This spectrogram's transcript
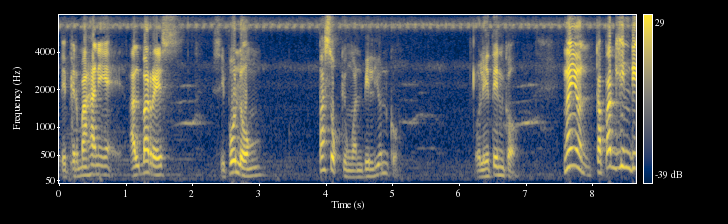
pipirmahan ni Alvarez, si Pulong, pasok yung 1 billion ko. Ulitin ko. Ngayon, kapag hindi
